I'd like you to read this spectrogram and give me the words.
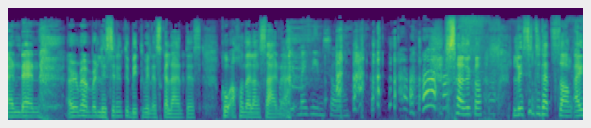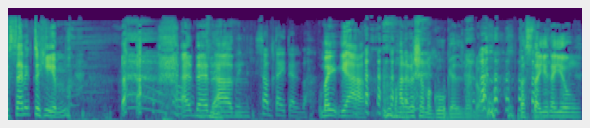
And then I remember listening to Between Escalantes, kung ako na lang sana. may theme song. Sabi ko, listen to that song. I sent it to him. and then, um, Subtitle ba? may, yeah, bahala na siya mag-google no, no. Basta yun na yung,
